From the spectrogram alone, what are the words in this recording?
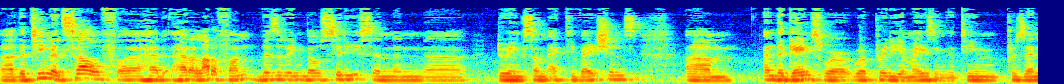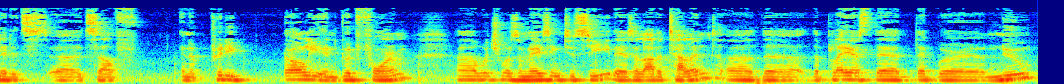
uh, the team itself uh, had had a lot of fun visiting those cities and then doing some activations. Um, and the games were, were pretty amazing. The team presented its uh, itself in a pretty early and good form, uh, which was amazing to see. There's a lot of talent. Uh, the the players that that were new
